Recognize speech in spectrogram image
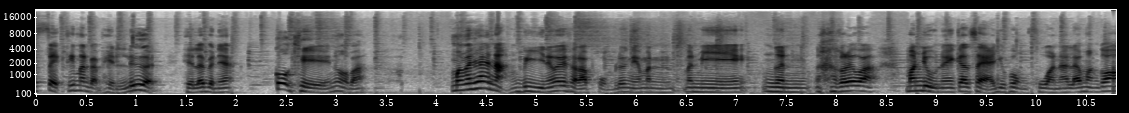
effect ที่มันแบบเห็นเลือด เห็นอะไรแบบเนี้ยก็โอเคนึกออกปะ มันไม่ใช่หนังบีนะเว้ยสำหรับผมเรื่องนี้มันมันมีเงินเขาเรียกว่ามันอยู่ในกระแสอยู่พอสมควรนะแล้วมันก็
